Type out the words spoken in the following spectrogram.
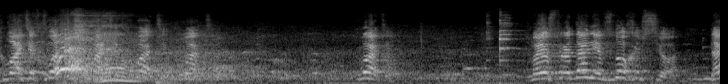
Хватит, хватит, хватит, хватит, хватит. Хватит. Твое страдание, вздох и все, да?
